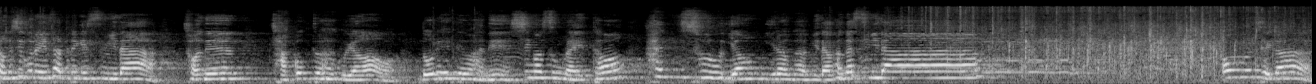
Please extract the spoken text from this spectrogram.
정식으로 인사드리겠습니다. 저는 작곡도 하고요. 노래도 하는 싱어송라이터 한수영이라고 합니다. 반갑습니다. 어, 제가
